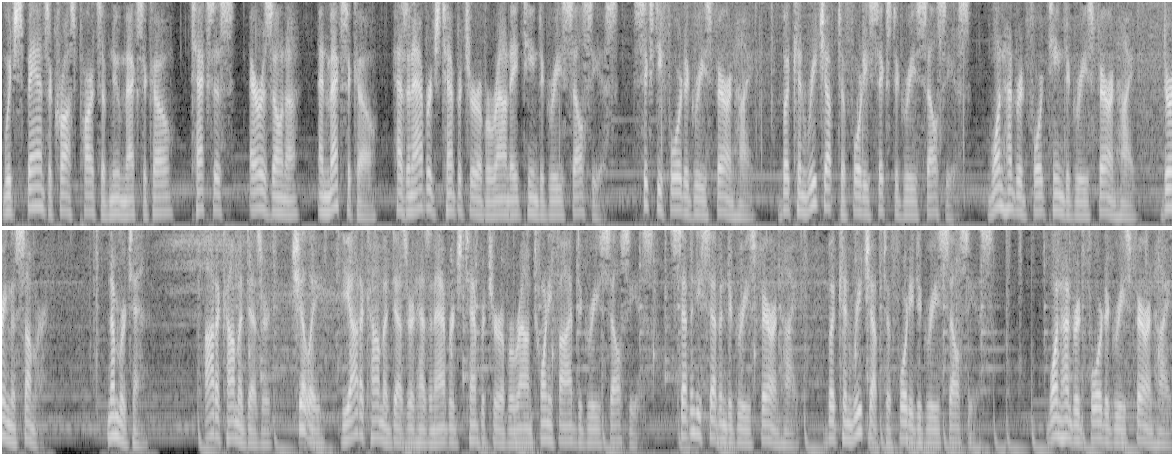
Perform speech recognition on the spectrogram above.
which spans across parts of New Mexico, Texas, Arizona, and Mexico, has an average temperature of around 18 degrees Celsius, 64 degrees Fahrenheit, but can reach up to 46 degrees Celsius, 114 degrees Fahrenheit, during the summer. Number 10. Atacama Desert, Chile. The Atacama Desert has an average temperature of around 25 degrees Celsius, 77 degrees Fahrenheit, but can reach up to 40 degrees Celsius, 104 degrees Fahrenheit,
